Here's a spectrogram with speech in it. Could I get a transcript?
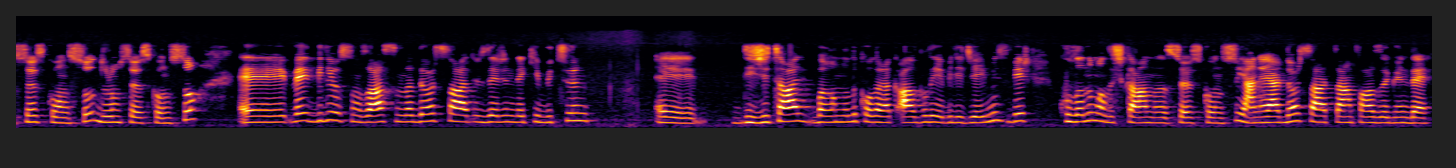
söz konusu, durum söz konusu. E, ve biliyorsunuz aslında 4 saat üzerindeki bütün e, dijital bağımlılık olarak algılayabileceğimiz bir kullanım alışkanlığı söz konusu. Yani eğer 4 saatten fazla günde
